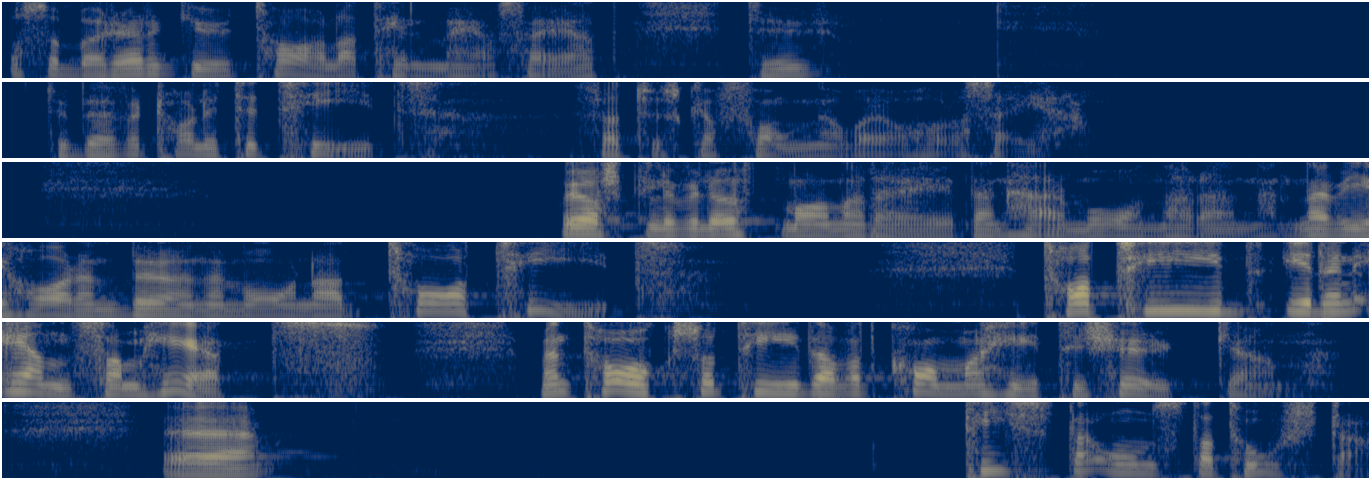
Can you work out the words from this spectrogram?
Och så började Gud tala till mig och säga att du, du behöver ta lite tid för att du ska fånga vad jag har att säga. Och jag skulle vilja uppmana dig den här månaden, när vi har en bönemånad, ta tid. Ta tid i din ensamhet. Men ta också tid av att komma hit till kyrkan. Eh, tisdag, onsdag, torsdag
